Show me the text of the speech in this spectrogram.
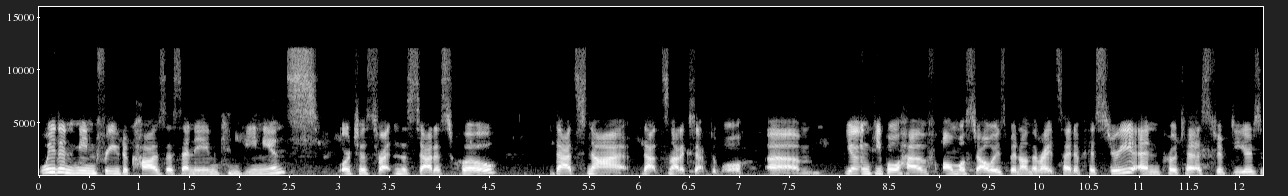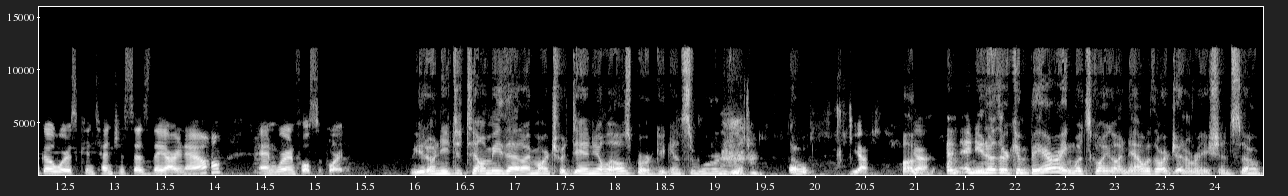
we didn't mean for you to cause us any inconvenience or to threaten the status quo. That's not that's not acceptable. Um, young people have almost always been on the right side of history, and protests 50 years ago were as contentious as they are now, and we're in full support. You don't need to tell me that I marched with Daniel Ellsberg against the war in Vietnam. So, Yeah. um, Yeah. and, and you know, they're comparing what's going on now with our generation. So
